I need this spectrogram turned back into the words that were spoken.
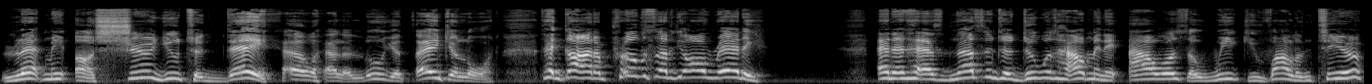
let me assure you today, oh, hallelujah, thank you, Lord, that God approves of you already. And it has nothing to do with how many hours a week you volunteer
